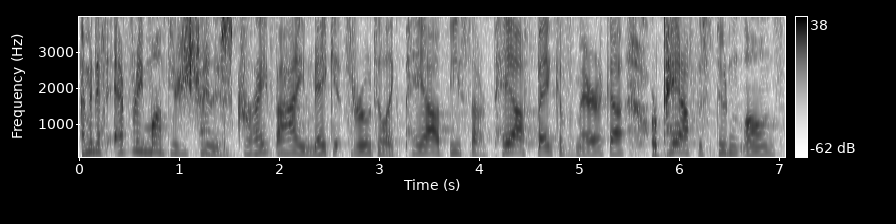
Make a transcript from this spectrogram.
I mean, if every month you're just trying to scrape by and make it through to like pay off Visa or pay off Bank of America or pay off the student loans,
